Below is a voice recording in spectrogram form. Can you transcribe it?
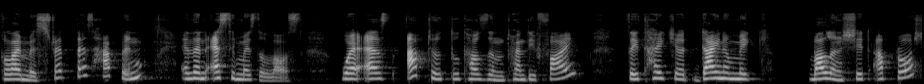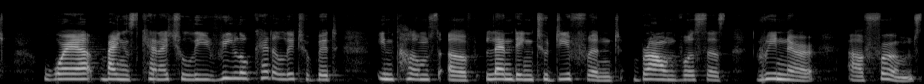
climate stress test happen and then estimate the loss. Whereas after 2025, they take a dynamic balance sheet approach where banks can actually relocate a little bit in terms of lending to different brown versus greener uh, firms.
